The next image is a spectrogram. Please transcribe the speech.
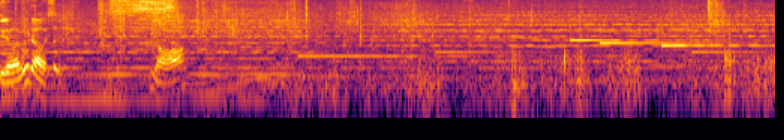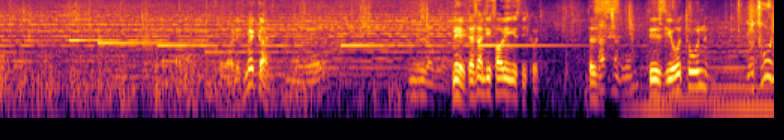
sieht aber gut aus. Ja. Kann nicht meckern. Nee, das Antifouling ist nicht gut. Das ist dieses Jotun Jotun?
